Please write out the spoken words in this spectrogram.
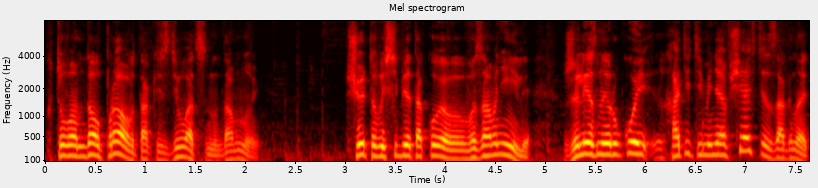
Кто вам дал право так издеваться надо мной? Что это вы себе такое возомнили? Железной рукой хотите меня в счастье загнать?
